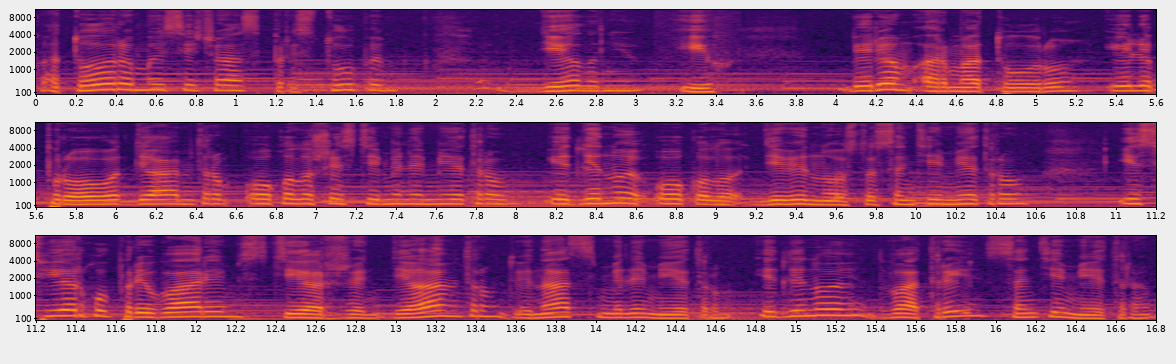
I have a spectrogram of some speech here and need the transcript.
которые мы сейчас приступим к деланию их. Берем арматуру или провод диаметром около 6 мм и длиной около 90 см и сверху приварим стержень диаметром 12 мм и длиной 2-3 см.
